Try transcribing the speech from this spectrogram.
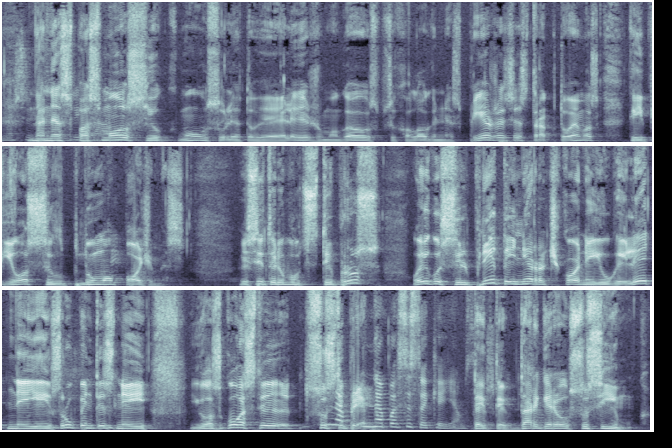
ne širdis Na, nes pas mus juk mūsų lietuvėliai žmogaus psichologinės priežastys traktuojamos kaip jos silpnumo požymis. Visi turi būti stiprus, o jeigu silpni, tai nėra čia ko nei jų gailėti, nei jais rūpintis, nei juos guosti, sustiprėti. Ne, nepasisekė jiems. Taip, taip, dar geriau susijimk.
